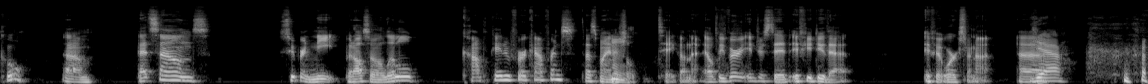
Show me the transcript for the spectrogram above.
cool. Um, that sounds super neat, but also a little complicated for a conference. That's my initial hmm. take on that. I'll be very interested if you do that, if it works or not. Uh, yeah.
